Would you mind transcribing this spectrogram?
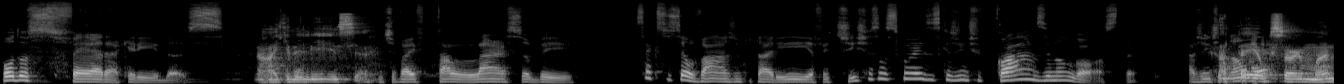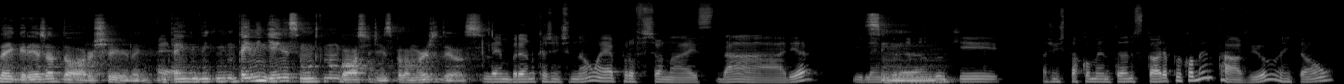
podosfera, queridas. Ai, que delícia. a gente vai falar sobre sexo selvagem, putaria, fetiche, essas coisas que a gente quase não gosta. A gente não Até eu é. que sou irmã da igreja adoro, Shirley. Não É, tem, não tem ninguém nesse mundo que não goste disso, pelo amor de Deus. lembrando que a gente não é profissionais da área e lembrando Sim. que a gente está comentando história por comentar, viu? Então,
